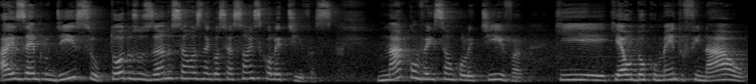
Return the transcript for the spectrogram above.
A exemplo disso, todos os anos são as negociações coletivas. Na convenção coletiva, que, que é o documento final,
